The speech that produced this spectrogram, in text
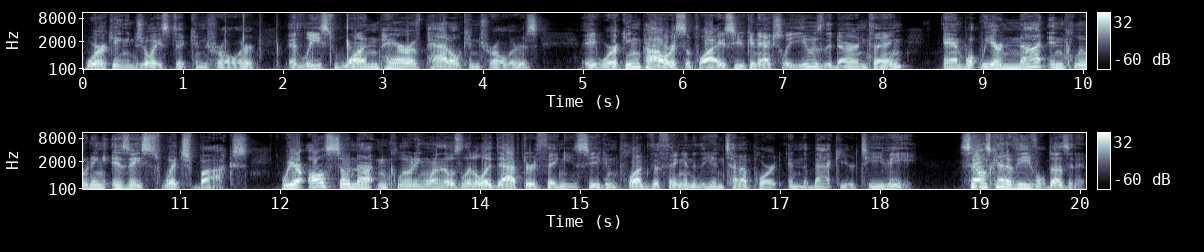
working joystick controller, at least one pair of paddle controllers, a working power supply so you can actually use the darn thing, and what we are not including is a switch box. We are also not including one of those little adapter thingies so you can plug the thing into the antenna port in the back of your TV. Sounds kind of evil, doesn't it?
